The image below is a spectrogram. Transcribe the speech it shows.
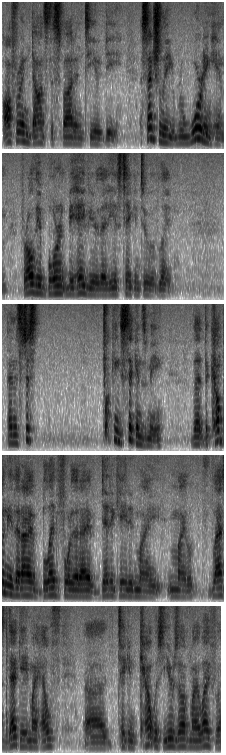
offering Donst a spot in TOD, essentially rewarding him for all the abhorrent behavior that he has taken to of late. And it's just fucking sickens me that the company that I have bled for, that I have dedicated my my last decade, my health, uh, taken countless years off my life. Uh,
